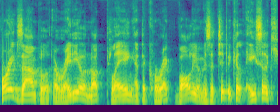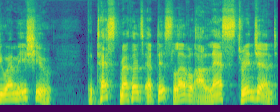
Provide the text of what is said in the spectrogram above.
For example, a radio not playing at the correct volume is a typical ASIL QM issue. The test methods at this level are less stringent,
